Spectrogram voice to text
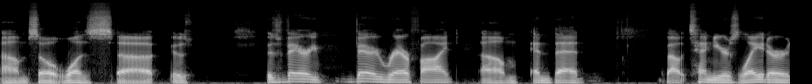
Um, so it was uh, it was it was very very rare find. Um, and then about 10 years later,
